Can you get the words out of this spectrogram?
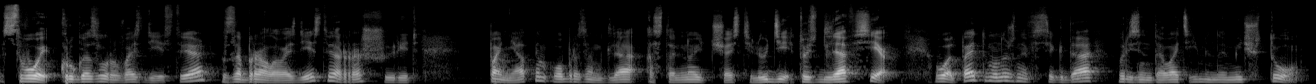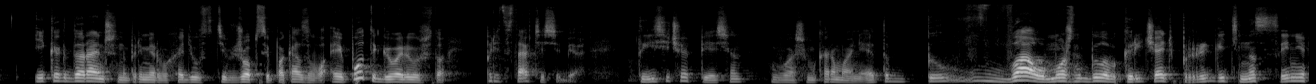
свой кругозор воздействия, забрало воздействия расширить понятным образом для остальной части людей, то есть для всех. Вот, поэтому нужно всегда презентовать именно мечту. И когда раньше, например, выходил Стив Джобс и показывал iPod и говорил, что представьте себе, тысяча песен в вашем кармане. Это был вау, можно было бы кричать, прыгать на сцене,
